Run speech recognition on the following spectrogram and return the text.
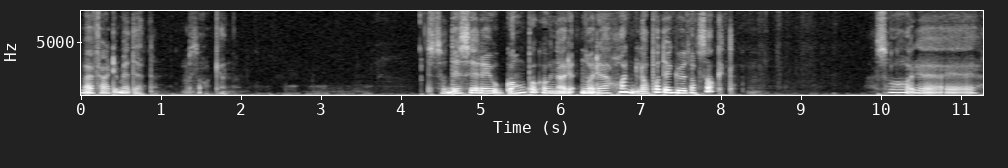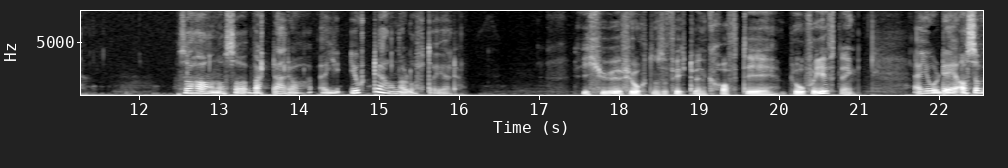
Var jeg ferdig med den saken. Så det ser jeg jo gang på gang. Når, når jeg handler på det Gud har sagt, så har jeg så har han også vært der og gjort det han har lovt å gjøre. I 2014 så fikk du en kraftig blodforgiftning. Jeg gjorde det. Altså,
